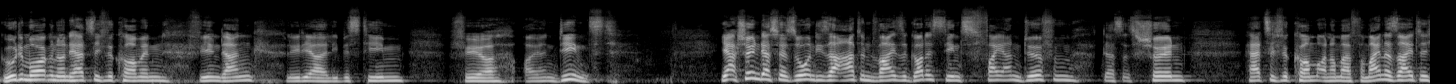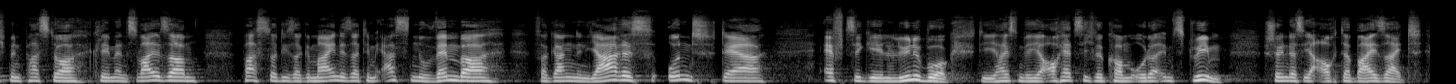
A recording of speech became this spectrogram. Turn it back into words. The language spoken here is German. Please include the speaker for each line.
Speaker 1: Guten Morgen und herzlich willkommen. Vielen Dank, Lydia, liebes Team, für euren Dienst. Ja, schön, dass wir so in dieser Art und Weise Gottesdienst feiern dürfen. Das ist schön. Herzlich willkommen auch nochmal von meiner Seite. Ich bin Pastor Clemens Walser, Pastor dieser Gemeinde seit dem 1. November vergangenen Jahres und der FCG Lüneburg. Die heißen wir hier auch herzlich willkommen oder im Stream. Schön, dass ihr auch dabei seid.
